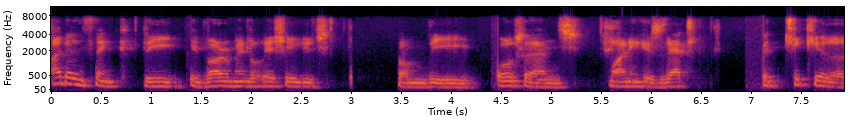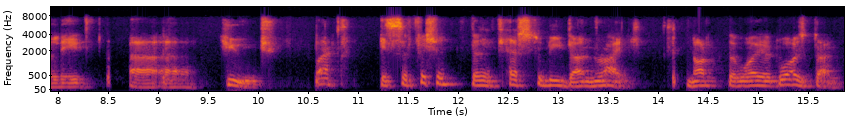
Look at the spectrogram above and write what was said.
I don't think the environmental issues from the oil sands mining is that particularly uh, huge, but it's sufficient that it has to be done right, not the way it was done.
